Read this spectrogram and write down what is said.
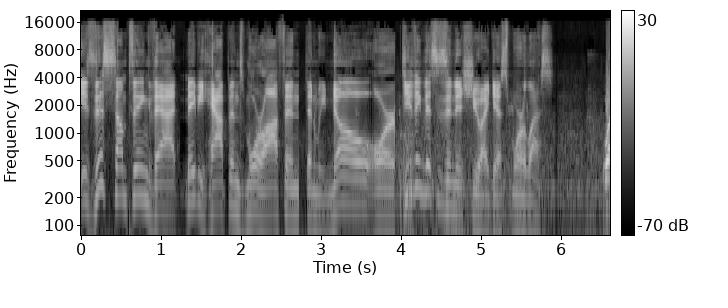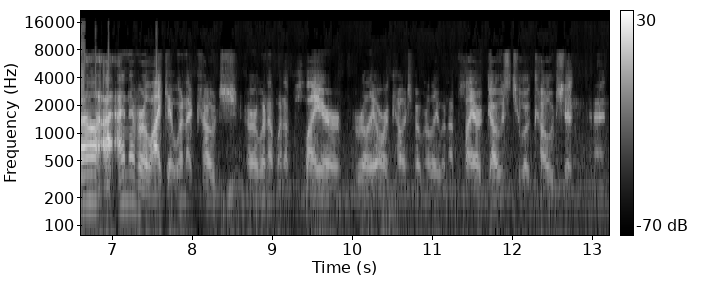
Is this something that maybe happens more often than we know, or do you think this is an issue? I guess more or less. Well, I, I never like it when a coach or when a, when a player, really, or a coach, but really when a player goes to a coach and, and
